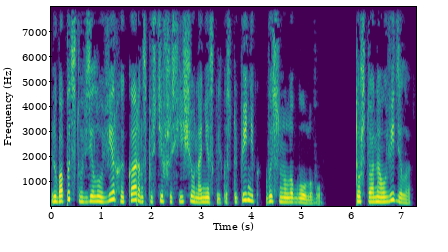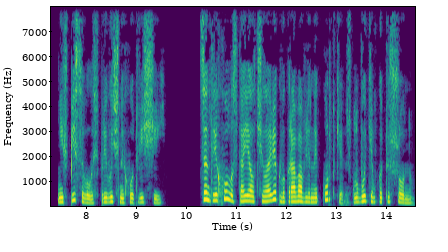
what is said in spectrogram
Любопытство взяло вверх, и Карен, спустившись еще на несколько ступенек, высунула голову. То, что она увидела, не вписывалось в привычный ход вещей. В центре холла стоял человек в окровавленной куртке с глубоким капюшоном.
